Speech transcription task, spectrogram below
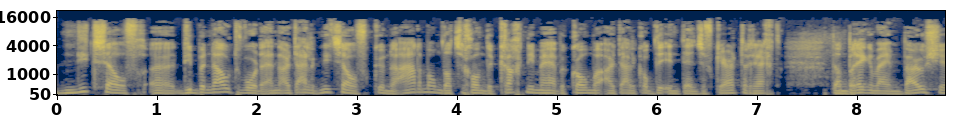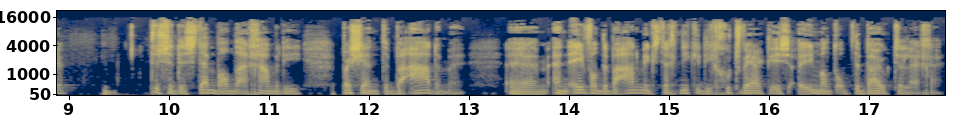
niet zelf, uh, die benauwd worden en uiteindelijk niet zelf kunnen ademen, omdat ze gewoon de kracht niet meer hebben, komen uiteindelijk op de intensive care terecht. Dan brengen wij een buisje tussen de stembanden en gaan we die patiënten beademen. Um, en een van de beademingstechnieken die goed werkt is iemand op de buik te leggen.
